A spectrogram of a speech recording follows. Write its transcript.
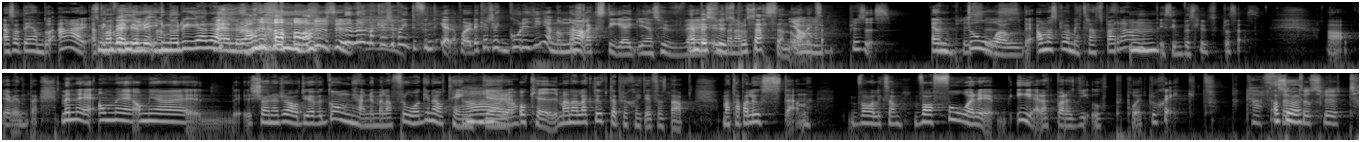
alltså att det ändå är... Att Som man väljer att igenom- ignorera eller att Ja, anamma. precis. Nej men man kanske bara inte funderar på det. Det kanske går igenom någon Ja. slags steg i ens huvud. En utan att- beslutsprocess ändå. Ja, Liksom. precis. Mm, En precis. dold, om man skulle vara mer transparent Mm. i sin beslutsprocess. Ja, jag vet inte. Men eh, om, eh, om jag kör en radioövergång här nu mellan frågorna och tänker, Ja, okej, man har lagt upp det här projektet för snabbt, man tappar lusten. Vad, liksom, vad får er att bara ge upp på ett projekt? Kaffet Alltså- tog slut.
